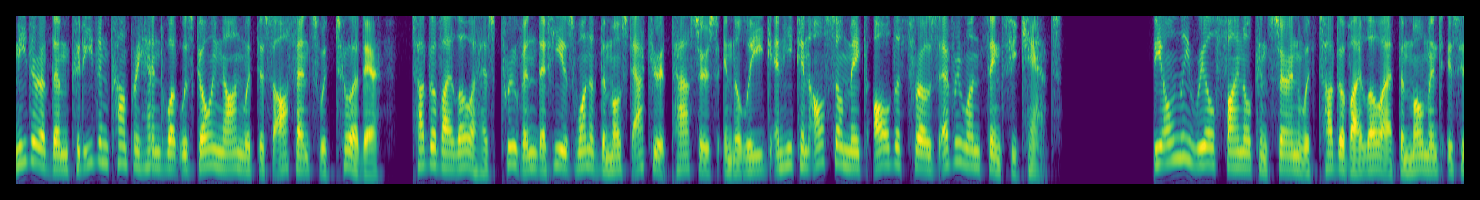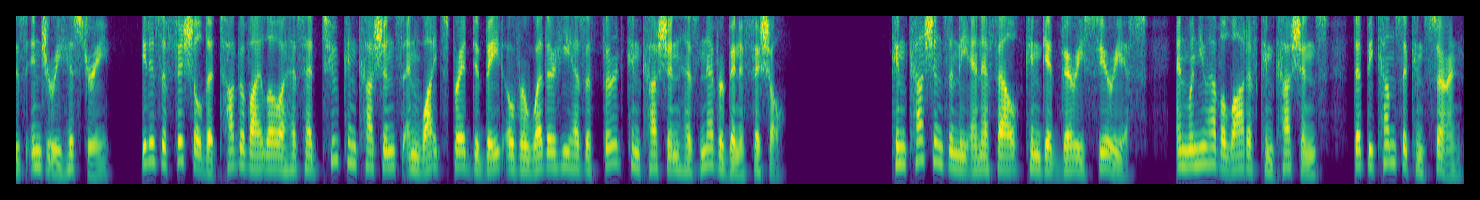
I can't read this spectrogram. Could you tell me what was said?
Neither of them could even comprehend what was going on with this offense with Tua there. Tagovailoa has proven that he is one of the most accurate passers in the league and he can also make all the throws everyone thinks he can't. The only real final concern with Tagovailoa at the moment is his injury history. It is official that Tagovailoa has had two concussions and widespread debate over whether he has a third concussion has never been official. Concussions in the NFL can get very serious, and when you have a lot of concussions, that becomes a concern,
